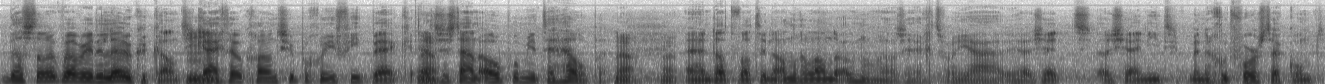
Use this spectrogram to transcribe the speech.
dat is dan ook wel weer de leuke kant. Je Mhm. krijgt ook gewoon super goede feedback en Ja. ze staan open om je te helpen. Ja, ja. En dat wat in andere landen ook nog wel zegt. Van ja, als jij, als jij niet met een goed voorstel komt,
